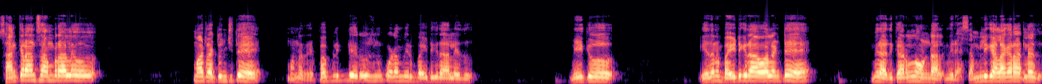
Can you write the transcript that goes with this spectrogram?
సంక్రాంతి సంబరాలు మాట అటు ఉంచితే మన రిపబ్లిక్ డే రోజున కూడా మీరు బయటికి రాలేదు. మీకు ఏదైనా బయటికి రావాలంటే మీరు అధికారంలో ఉండాలి. మీరు అసెంబ్లీకి ఎలాగ రావట్లేదు.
